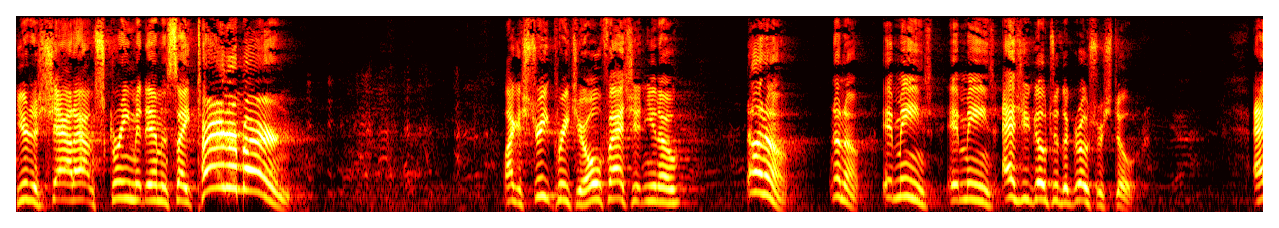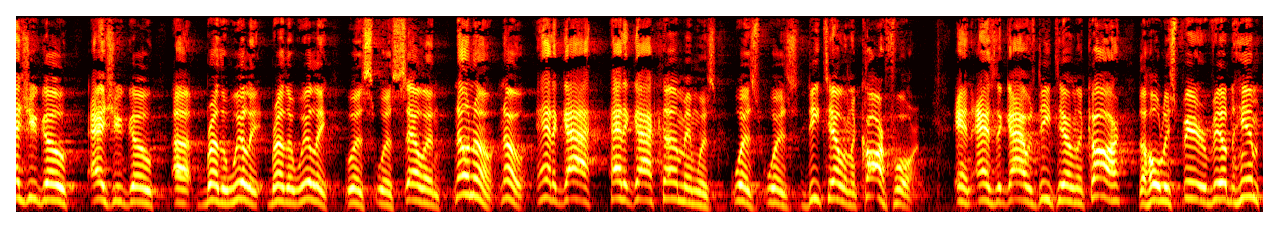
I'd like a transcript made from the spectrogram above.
you're to shout out and scream at them and say, turn or burn. like a street preacher, old fashioned, you know. No, no, no, no. It means, it means as you go to the grocery store as you go, as you go, uh, brother Willie, brother Willie was was selling. No, no, no. Had a guy had a guy come and was was was detailing a car for him. And as the guy was detailing the car, the Holy Spirit revealed to him,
